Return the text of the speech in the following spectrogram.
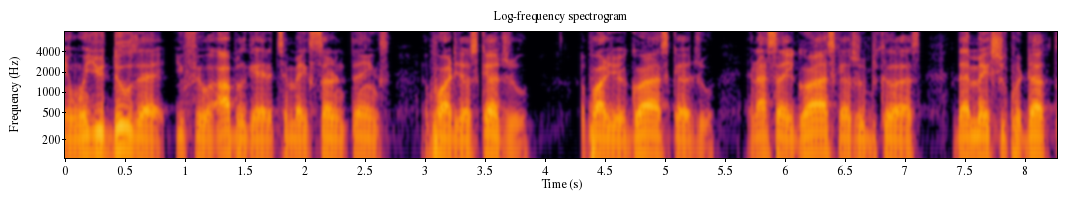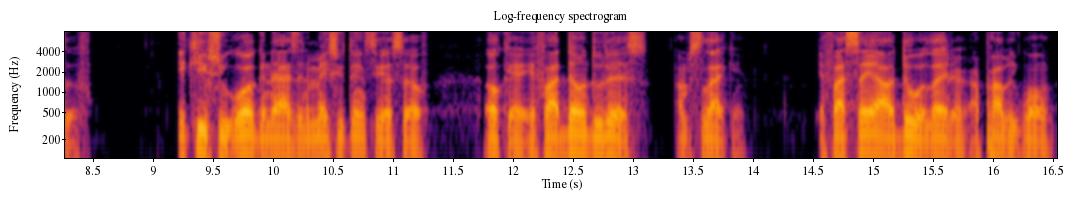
And when you do that, you feel obligated to make certain things a part of your schedule, a part of your grind schedule. And I say grind schedule because that makes you productive. It keeps you organized and it makes you think to yourself, okay, if I don't do this, I'm slacking. If I say I'll do it later, I probably won't.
